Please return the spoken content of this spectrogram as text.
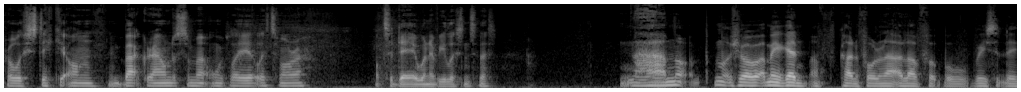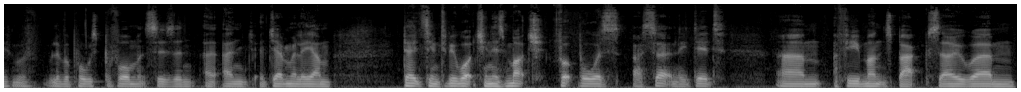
Probably stick it on in background or something when we play Italy tomorrow. Or today, whenever you listen to this. Nah, I'm not. I'm not sure. I mean, again, I've kind of fallen out of love football recently with Liverpool's performances, and and generally, um, don't seem to be watching as much football as I certainly did um, a few months back. So, um,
